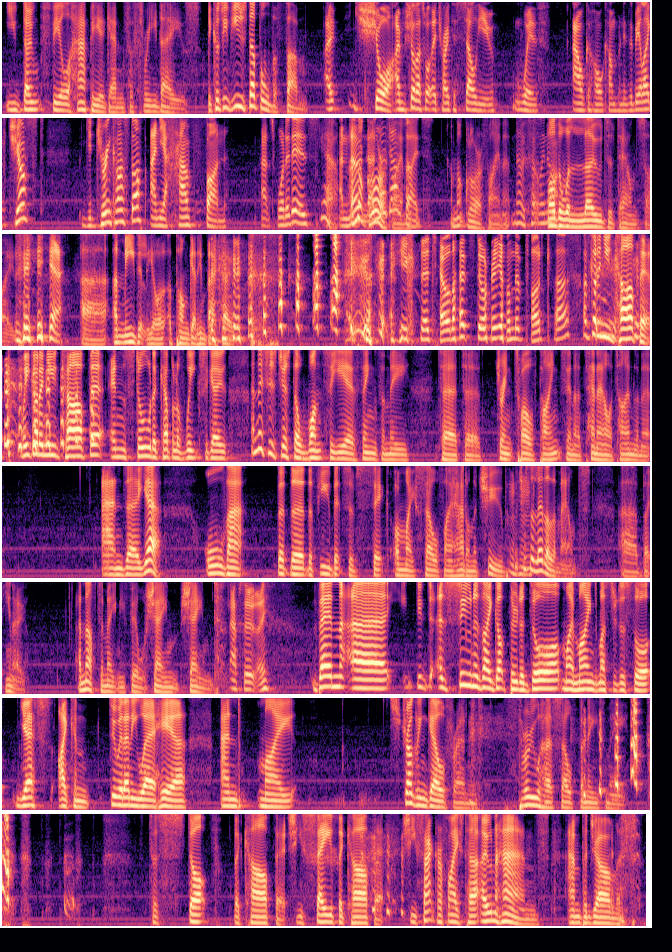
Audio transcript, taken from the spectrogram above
you don't feel happy again for three days because you've used up all the fun. I sure. I'm sure that's what they try to sell you with alcohol companies. They'd be like, just you drink our stuff and you have fun. That's what it is. Yeah, And I'm no, not no, no glorifying it. downsides. I'm not glorifying it. No, totally not. Well, there were loads of downsides. yeah. Uh, immediately upon getting back home. Are you gonna tell that story on the podcast? I've got a new carpet. We got a new carpet installed a couple of weeks ago, and this is just a once a year thing for me to to drink 12 pints in a 10 hour time limit. And uh, yeah, all that the, the the few bits of sick on myself I had on the tube, which was Mhm. a little amount, uh, but you know, enough to make me feel shame shamed. Absolutely. Then, uh, as soon as I got through the door, my mind must have just thought, yes, I can do it anywhere here. And my struggling girlfriend threw herself beneath me to stop the carpet. She saved the carpet. She sacrificed her own hands and pajamas.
